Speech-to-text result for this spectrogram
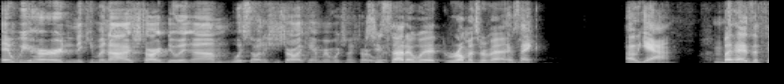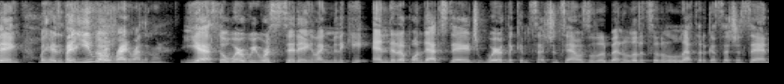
and we heard Nicki Minaj start doing um. Which song did she start? I can't remember which one she started. She with. started with Roman's Revenge. it was like, oh, yeah. but Mhm. here's the thing. But here's the but thing. you so, were right around the corner. Yeah, so where we were sitting, like Nicki ended up on that stage where the concession stand was a little bit, and a little to the left of the concession stand,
